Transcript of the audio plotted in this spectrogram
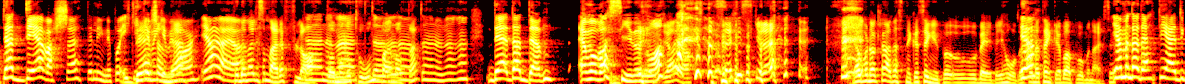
Det er det verset det ligner på. Ikke Det skjønner jeg. Ja, ja, ja. For den er litt sånn der flat og monoton på en måte. Det, det er den. Jeg må bare si det nå. Ja, ja. Så jeg husker det. Ja, for nå klarer jeg nesten ikke å synge på Oh Baby i hodet. Ja. For nå tenker jeg bare på Womanizer. Ja, men det er det. De, er, de,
